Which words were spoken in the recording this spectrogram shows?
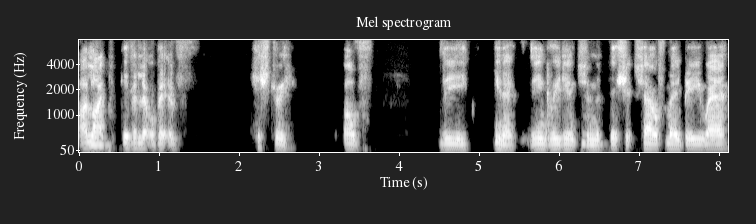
I hmm. like to give a little bit of history of the, you know, the ingredients hmm. and the dish itself, maybe where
